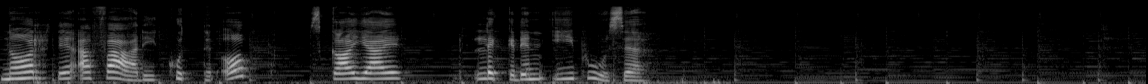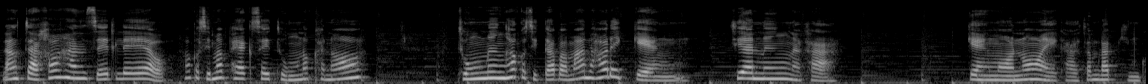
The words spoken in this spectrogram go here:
Når det er ferdig kuttet opp, skal jeg legge den i pose. หลังจากเข้าหั่นเสร็จแล้วเขาก็สิมาแพ็คใส่ถุงเนาะค่ะเนาะ ถุงหนึ่งเขาก็สิกลับประมาณเขาได้แกงเชื่อนึงนะคะ แกงหมอน้อยค่ะสำหรับกินค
